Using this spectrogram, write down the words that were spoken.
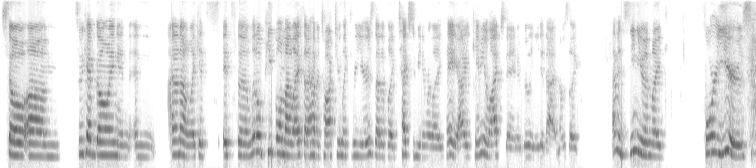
So um so we kept going and and i don't know like it's it's the little people in my life that i haven't talked to in like three years that have like texted me and were like hey i came to your live today and i really needed that. And i was like i haven't seen you in like four years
